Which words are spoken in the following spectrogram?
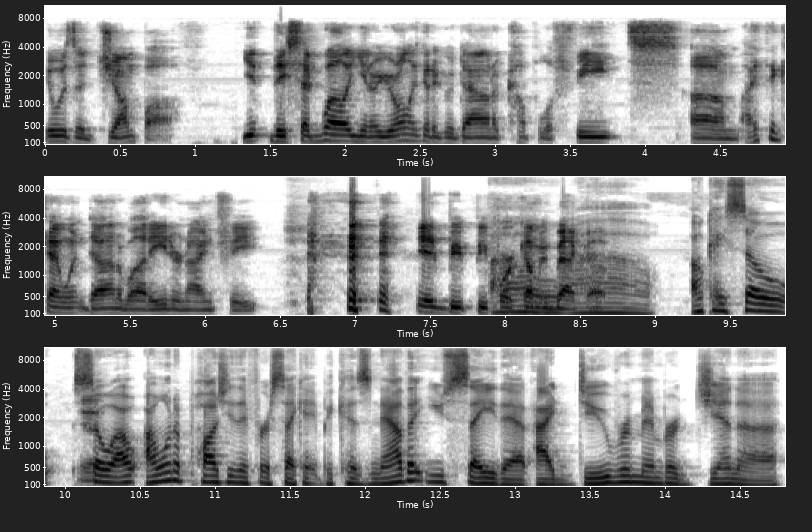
it was a jump off. You, they said, well, you know, you're only going to go down a couple of feet. Um, I think I went down about eight or nine feet It'd be, before coming Oh, back up. Okay, so so I, I want to pause you there for a second because now that you say that, I do remember Jenna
